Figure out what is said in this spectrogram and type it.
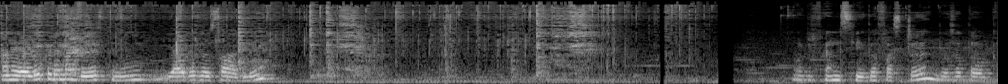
ನಾನು ಎರಡೂ ಕಡೆನ ಬೇಯಿಸ್ತೀನಿ. ಯಾವುದೇ ದೋಸೆ ಆಗಲಿ. ನೋಡ್ರಿ ಫ್ರೆಂಡ್ಸ್ ಈಗ ಫಸ್ಟ್ ದೋಸೆ ತಗೋಕ.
